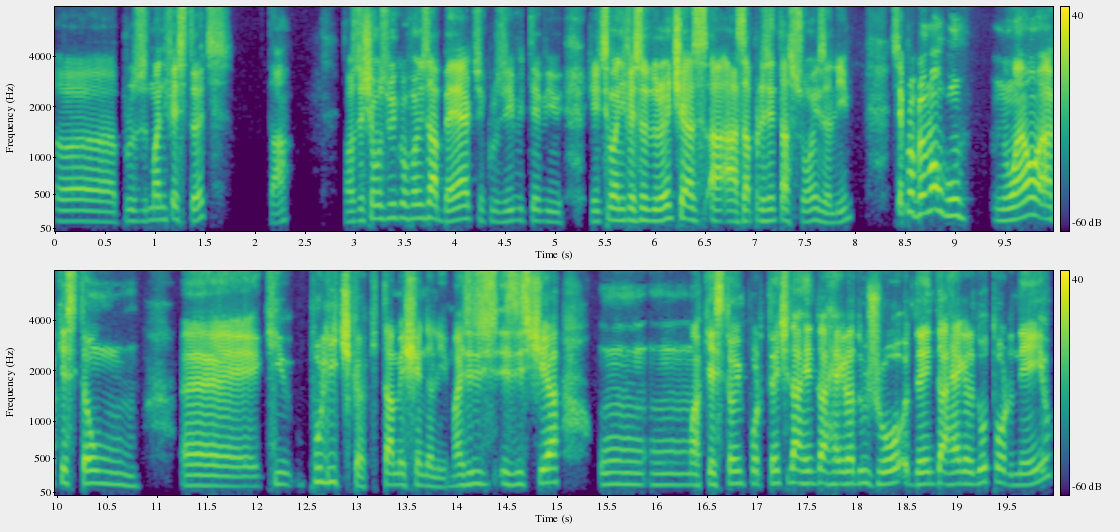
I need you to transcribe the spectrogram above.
uh, manifestantes, tá? Nós deixamos os microfones abertos, inclusive teve gente se manifestando durante as, as apresentações ali, sem problema algum. Não é a questão é, que política que está mexendo ali, mas existia um, uma questão importante da, da regra do jogo, dentro da regra do torneio,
